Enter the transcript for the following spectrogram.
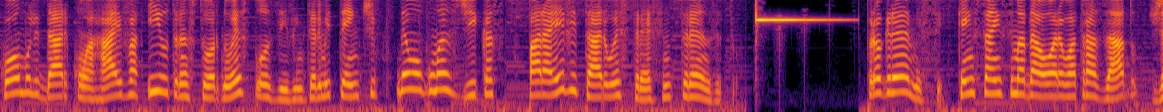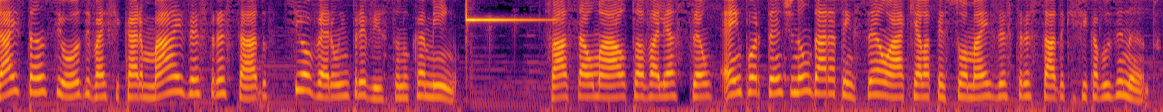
Como lidar com a raiva e o transtorno explosivo intermitente, dão algumas dicas para evitar o estresse no trânsito. Programe-se. Quem está em cima da hora ou atrasado já está ansioso e vai ficar mais estressado se houver um imprevisto no caminho. Faça uma autoavaliação. É importante não dar atenção àquela pessoa mais estressada que fica buzinando.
